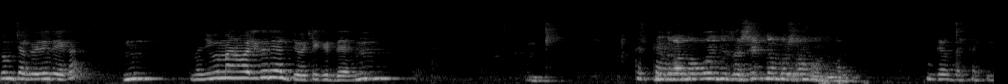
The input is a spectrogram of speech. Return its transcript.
तुमच्याकडे दिले का? हम्म, म्हणजे विमानवाली घरी आलती होय तिकीट द्यायला? हम्म. तर काय? मित्रांनो वहिनीचा सीट नंबर सांगू तुम्हाला. ग बसा की.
